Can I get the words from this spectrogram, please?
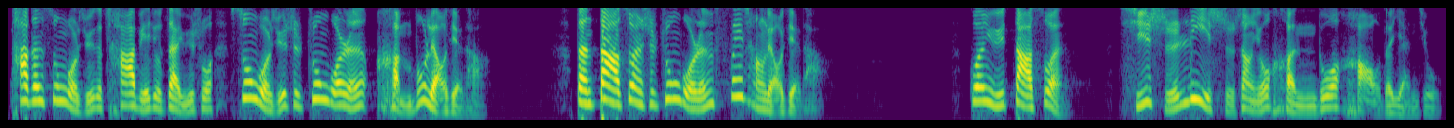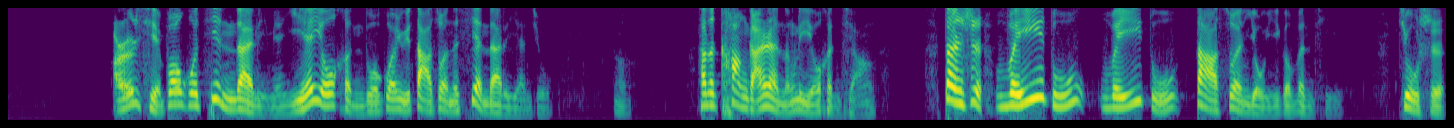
它跟松果菊的差别就在于说，松果菊是中国人很不了解它，但大蒜是中国人非常了解它。关于大蒜。其实历史上有很多好的研究，而且包括近代里面也有很多关于大蒜的现代的研究，嗯，它的抗感染能力有很强，但是唯独唯独大蒜有一个问题，就是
